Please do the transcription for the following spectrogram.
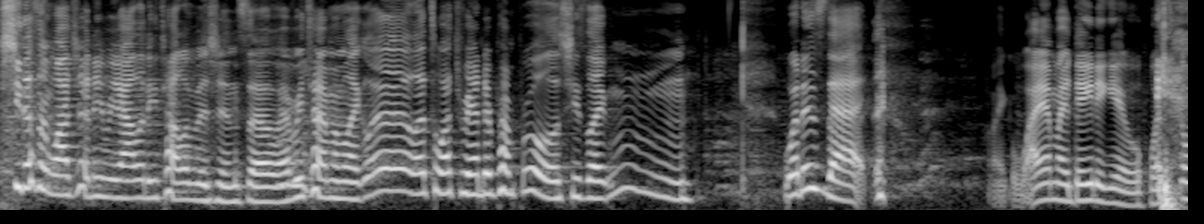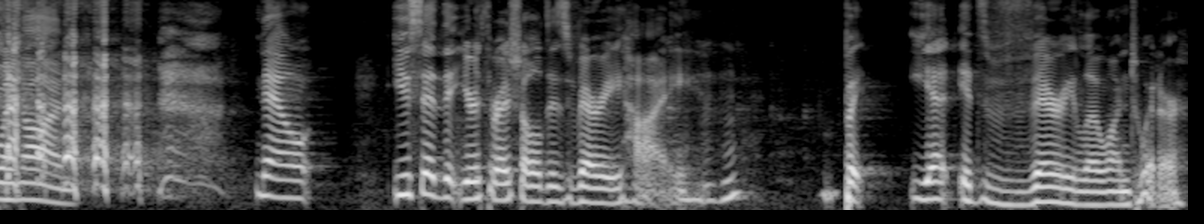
she doesn't watch any reality television, so every time I'm like, well, let's watch Vanderpump Rules, she's like, hmm, what is that? like, why am I dating you? What's going on? Now, you said that your threshold is very high, Mm-hmm. but yet it's very low on Twitter.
